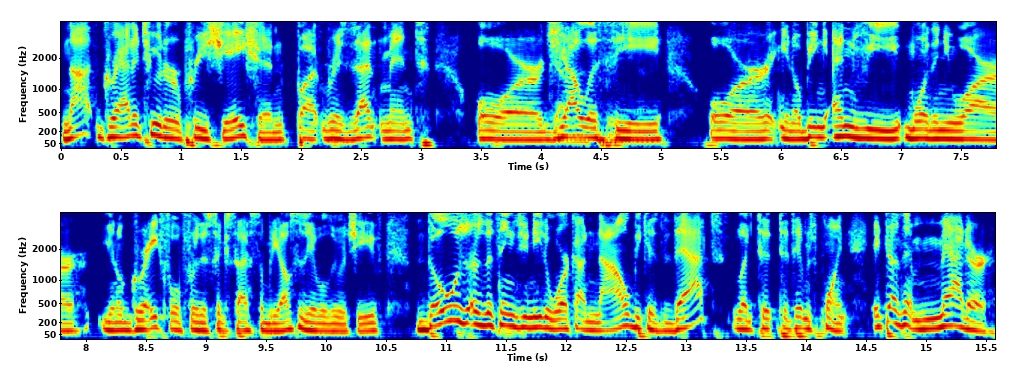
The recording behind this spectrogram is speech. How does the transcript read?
not gratitude or appreciation, but resentment or jealousy, or, you know, being envy more than you are, you know, grateful for the success somebody else is able to achieve. Those are the things you need to work on now because that, like to, to Tim's point, it doesn't matter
